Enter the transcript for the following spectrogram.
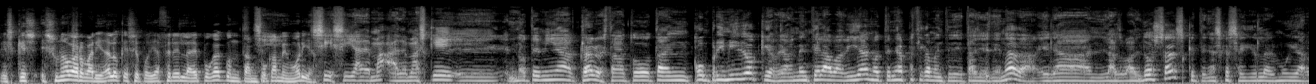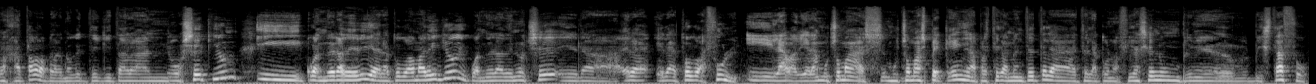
Es que es, es una barbaridad lo que se podía hacer en la época con tan Sí, poca memoria. Sí, sí, además, además que eh, no tenía, claro, estaba todo tan comprimido que realmente la abadía no tenía prácticamente detalles de nada. Eran las baldosas que tenías que seguirlas muy a rajatabla para que no te quitaran obsequium y cuando era de día era todo amarillo y cuando era de noche era, era, era todo azul. Y la abadía era mucho más, mucho más pequeña, prácticamente te la, te la conocías en un primer vistazo.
